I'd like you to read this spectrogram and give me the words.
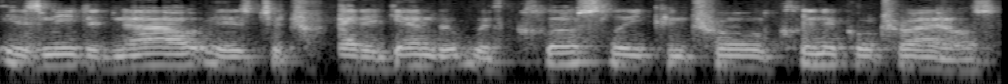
is needed now is to try it again, but with closely controlled clinical trials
